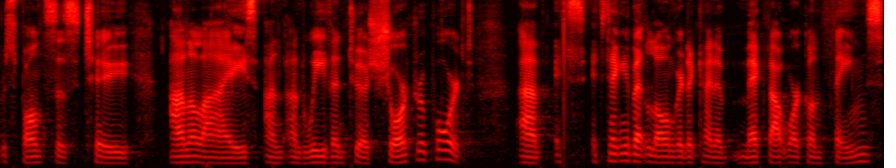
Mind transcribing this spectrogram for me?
responses to analyse and, and weave into a short report, um, it's, it's taking a bit longer to kind of make that work on themes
